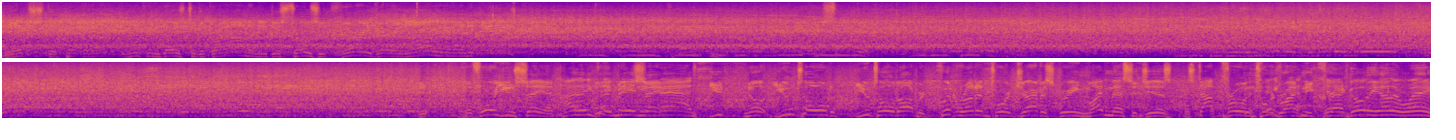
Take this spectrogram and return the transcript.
Blitz, they pick it up. Lincoln goes to the ground, just throws it very, very long, and it is. Before you say it, I think they made him say it. mad. You no, you told you told Auburn quit running toward Jarvis Green. My message is stop throwing toward Rodney Yeah, go the other way.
